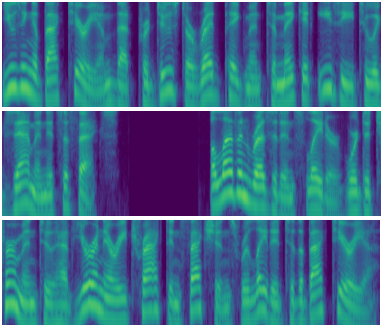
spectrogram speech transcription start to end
using a bacterium that produced a red pigment to make it easy to examine its effects. Eleven residents later were determined to have urinary tract infections related to the bacteria.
